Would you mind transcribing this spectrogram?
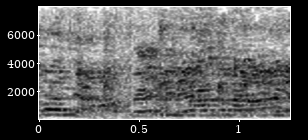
慢点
